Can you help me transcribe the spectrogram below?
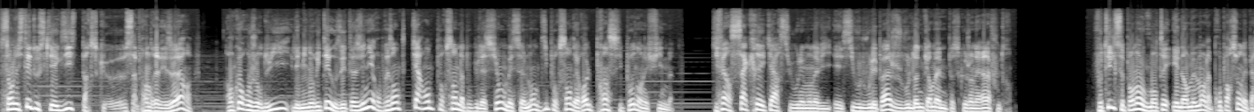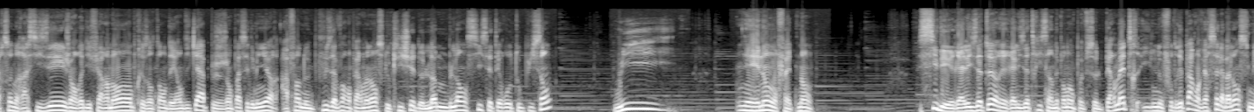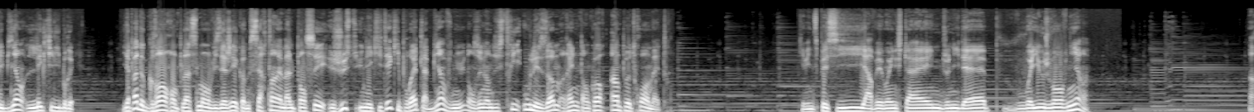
Sans lister tout ce qui existe parce que ça prendrait des heures, encore aujourd'hui, les minorités aux États-Unis représentent 40% de la population, mais seulement 10% des rôles principaux dans les films qui fait un sacré écart si vous voulez mon avis, et si vous le voulez pas, je vous le donne quand même, parce que j'en ai rien à foutre. Faut-il cependant augmenter énormément la proportion des personnes racisées, genrées différemment, présentant des handicaps, j'en passais des meilleurs, afin de ne plus avoir en permanence le cliché de l'homme blanc cis hétéro tout puissant Oui. Et non en fait, non. Si des réalisateurs et réalisatrices indépendants peuvent se le permettre, il ne faudrait pas renverser la balance mais bien l'équilibrer. Il n'y a pas de grand remplacement envisagé comme certains aiment à le penser, juste une équité qui pourrait être la bienvenue dans une industrie où les hommes règnent encore un peu trop en maître. Kevin Spacey, Harvey Weinstein, Johnny Depp, vous voyez où je veux en venir?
